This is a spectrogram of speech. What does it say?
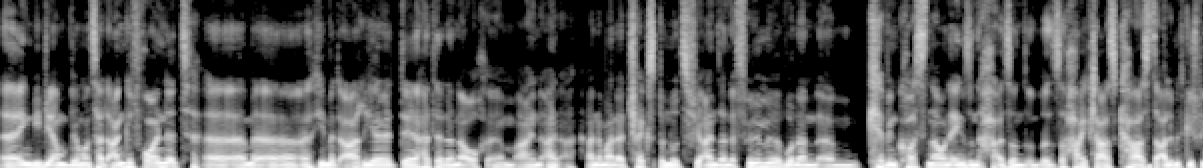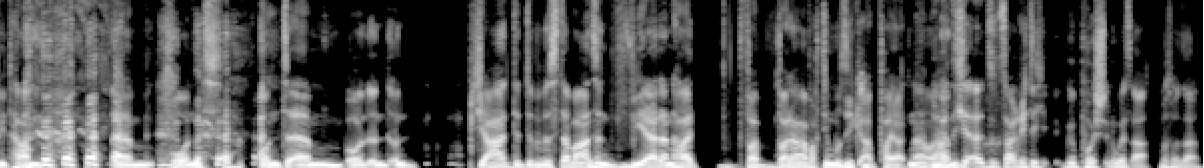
Äh, irgendwie, wir haben, wir haben uns halt angefreundet äh, äh, hier mit Ariel, der hatte dann auch ähm, ein, ein, einer meiner Tracks benutzt für einen seiner Filme, wo dann ähm, Kevin Costner und irgendwie so ein, so ein so High-Class-Cast alle mitgespielt haben. ähm, und, und, ähm, und, und, und ja, das ist der Wahnsinn, wie er dann halt weil er einfach die Musik abfeiert. Ne? Und er hat dich sozusagen richtig gepusht in den USA, muss man sagen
